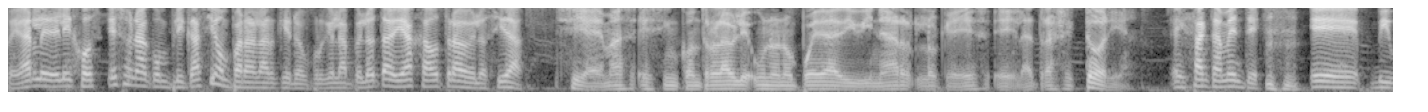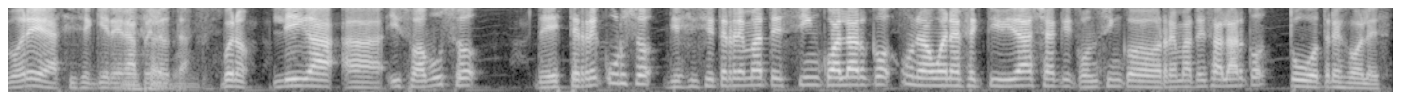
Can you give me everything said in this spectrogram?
pegarle de lejos, es una complicación para el arquero, porque la pelota viaja a otra velocidad. Sí, además es incontrolable, uno no puede adivinar lo que es eh, la trayectoria. Exactamente. Eh, vivorea, si se quiere, la pelota. Bueno, Liga ah, hizo abuso de este recurso, 17 remates, 5 al arco, una buena efectividad ya que con 5 remates al arco tuvo 3 goles.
